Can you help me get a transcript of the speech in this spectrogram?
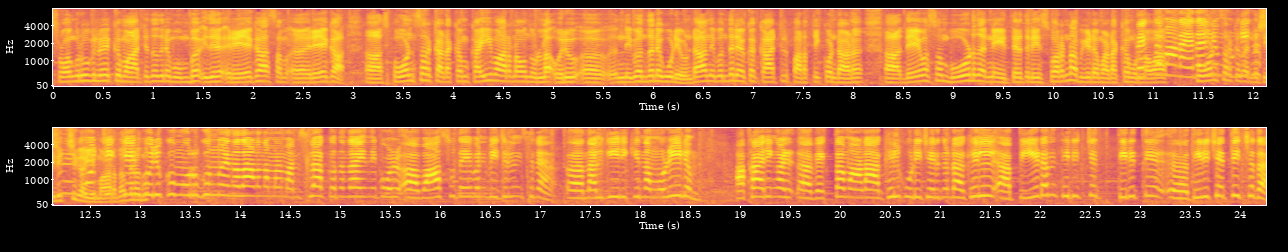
സ്ട്രോങ് റൂമിലേക്ക് മാറ്റുന്നതിന് മുമ്പ് ഇത് രേഖ രേഖ സ്പോൺസർ കടക്കം കൈമാറണമെന്നുള്ള ഒരു നിബന്ധന കൂടിയുണ്ട്. ആ നിബന്ധനയൊക്കെ കാറ്റിൽ പറത്തിക്കൊണ്ടാണ് ദേവസ്വം ബോർഡ് തന്നെ ഇത്തരത്തിൽ ഈ സ്വർണപീഠം അടക്കമുള്ളവ സ്പോൺസർക്ക് തന്നെ തിരിച്ചു കൈമാറുന്നത്. എന്നതാണ് നമ്മൾ മനസ്സിലാക്കുന്നത്. ഇന്നിപ്പോൾ വാസുദേവൻ വിജിലൻസിന് നൽകിയിരിക്കുന്ന മൊഴിയിലും അക്കാര്യങ്ങൾ വ്യക്തമാണ്. അഖിൽ കൂടി ചേരുന്നുണ്ട്. അഖിൽ പീഠം തിരിച്ച് തിരുത്തി തിരിച്ചെത്തിച്ചത്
